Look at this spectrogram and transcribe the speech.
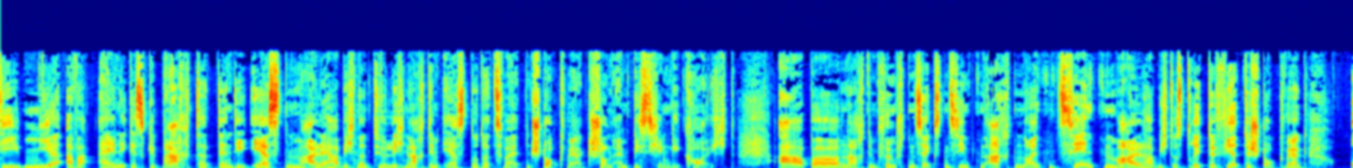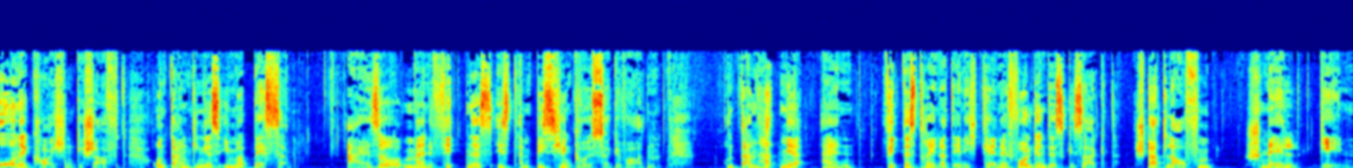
die mir aber einiges gebracht hat, denn die ersten Male habe ich natürlich nach dem ersten oder zweiten Stockwerk schon ein bisschen gekeucht. Aber nach dem fünften, sechsten, siebten, achten, neunten, zehnten Mal habe ich das dritte, vierte Stockwerk ohne Keuchen geschafft und dann ging es immer besser. Also meine Fitness ist ein bisschen größer geworden. Und dann hat mir ein Fitnesstrainer, den ich kenne, Folgendes gesagt. Statt laufen, schnell gehen.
